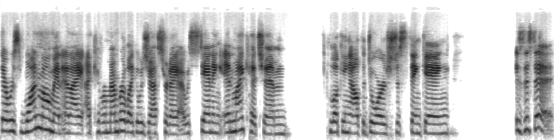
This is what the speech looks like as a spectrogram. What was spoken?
there was one moment, and I, I can remember like it was yesterday. I was standing in my kitchen, looking out the doors, just thinking, is this it?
